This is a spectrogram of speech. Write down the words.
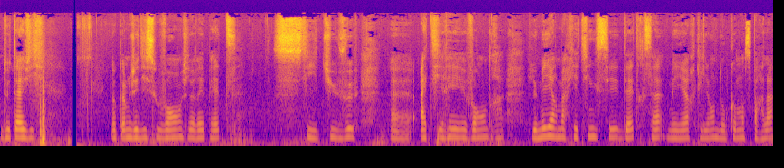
de ta vie. Donc comme j'ai dit souvent, je le répète, si tu veux attirer, vendre, le meilleur marketing, c'est d'être sa meilleure cliente. Donc commence par là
